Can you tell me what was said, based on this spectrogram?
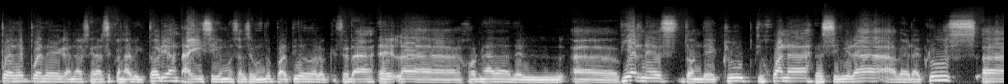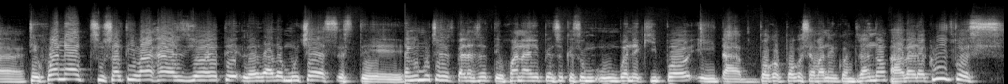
puede, puede ganarse con la victoria. Ahí seguimos al segundo partido de lo que será eh, la jornada del uh, viernes, donde Club Tijuana recibirá a Veracruz. Uh, Tijuana, sus altibajas, yo le he dado muchas, este, tengo muchas esperanzas de Tijuana. Yo pienso que es un, buen equipo y poco a poco se van encontrando. A Veracruz, pues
